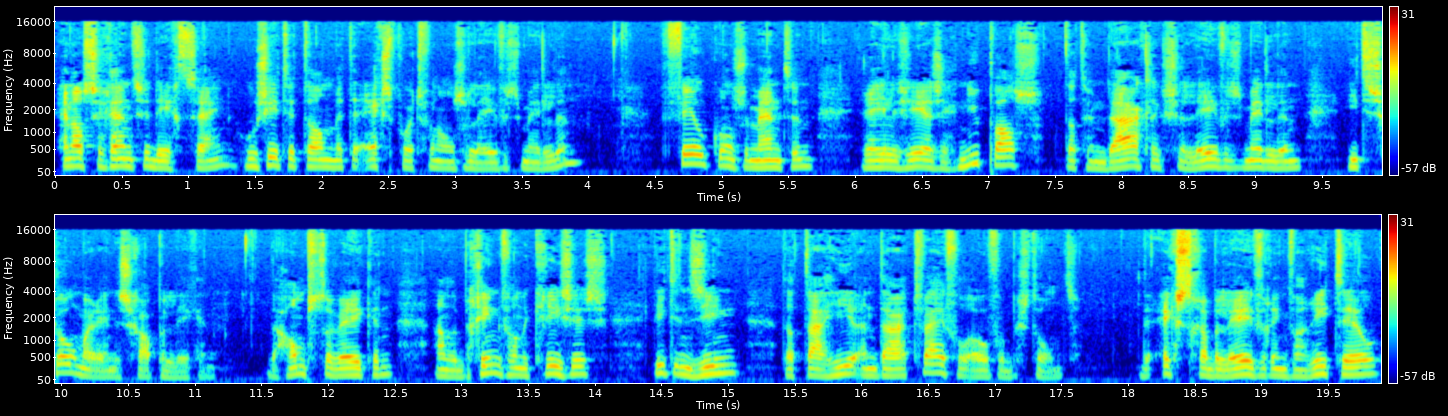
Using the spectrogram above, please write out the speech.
En als de grenzen dicht zijn, hoe zit het dan met de export van onze levensmiddelen? Veel consumenten realiseren zich nu pas dat hun dagelijkse levensmiddelen niet zomaar in de schappen liggen. De hamsterweken aan het begin van de crisis lieten zien dat daar hier en daar twijfel over bestond. De extra belevering van retail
